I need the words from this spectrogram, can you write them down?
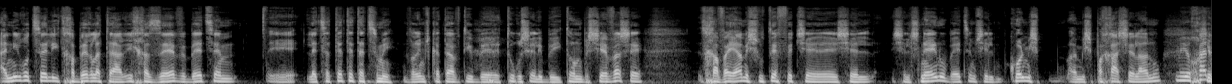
אני רוצה להתחבר לתאריך הזה, ובעצם אה, לצטט את עצמי, דברים שכתבתי בטור שלי בעיתון בשבע, ש... חוויה משותפת ש, של, של שנינו, בעצם של כל מש, המשפחה שלנו. מיוחד לג'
